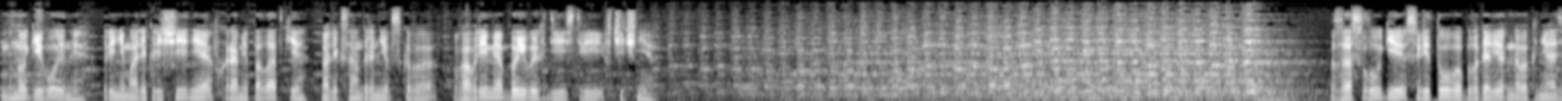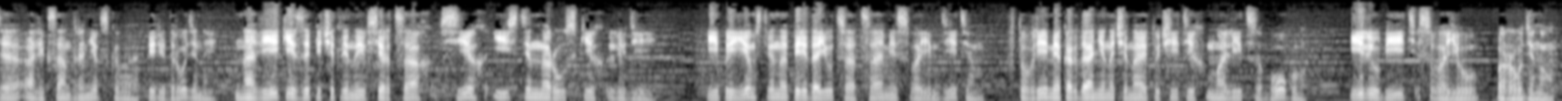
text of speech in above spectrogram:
Многие воины принимали крещение в храме палатки Александра Невского во время боевых действий в Чечне. Заслуги святого благоверного князя Александра Невского перед Родиной навеки запечатлены в сердцах всех истинно русских людей и преемственно передаются отцами своим детям, в то время, когда они начинают учить их молиться Богу и любить свою Родину.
